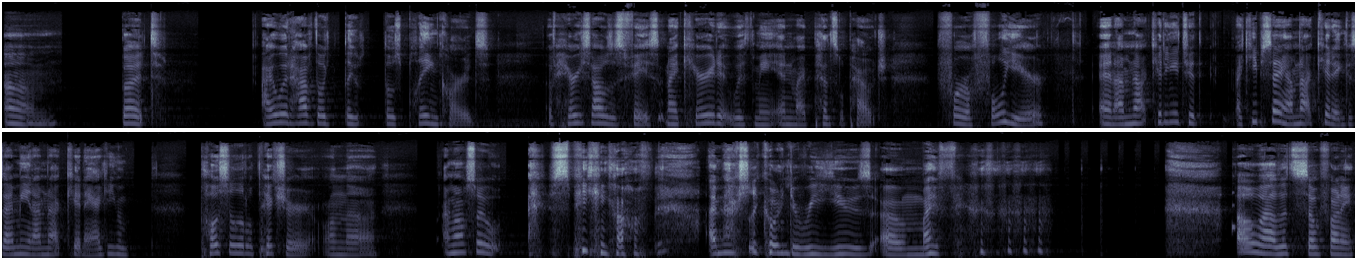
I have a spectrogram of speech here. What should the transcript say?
um, but I would have the, the, those playing cards of Harry Styles' face, and I carried it with me in my pencil pouch for a full year. And I'm not kidding you. To I keep saying I'm not kidding because I mean I'm not kidding. I can even post a little picture on the. I'm also speaking of. I'm actually going to reuse um, my. Oh wow, that's so funny.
